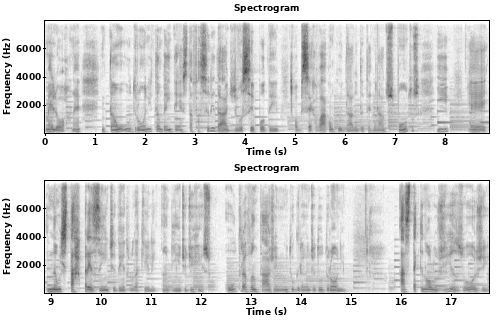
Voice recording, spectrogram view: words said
melhor, né? Então o drone também tem esta facilidade de você poder observar com cuidado determinados pontos e é, não estar presente dentro daquele ambiente de risco. Outra vantagem muito grande do drone as tecnologias hoje,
